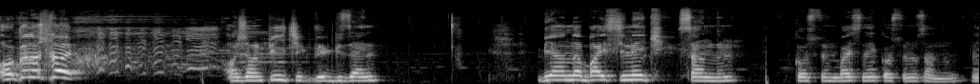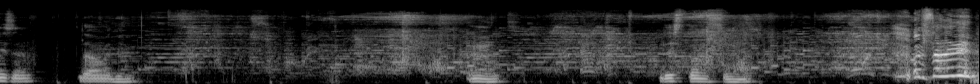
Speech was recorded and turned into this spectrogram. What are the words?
Arkadaşlar. Ajan P çıktı güzel. Bir anda Bay Snake sandım. Kostüm Bay Snake kostümü sandım. Neyse devam edelim. Evet. Destansı. Efsanevi!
